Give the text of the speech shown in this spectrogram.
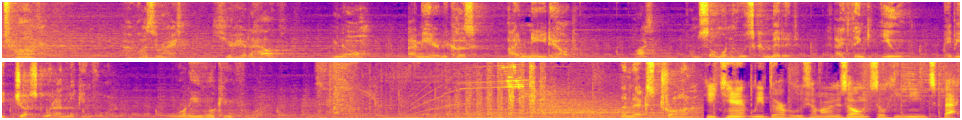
Tron, I was right. You're here to help. No, I'm here because I need help What? from someone who's committed, and I think you may be just what I'm looking for. What are you looking for? The next Tron. He can't lead the revolution on his own, so he needs Beck.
